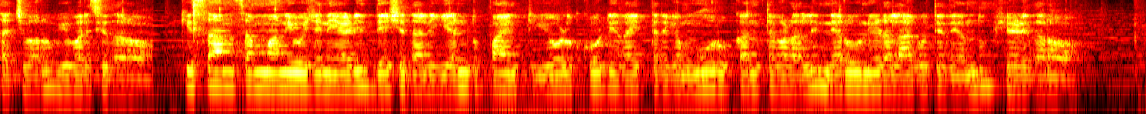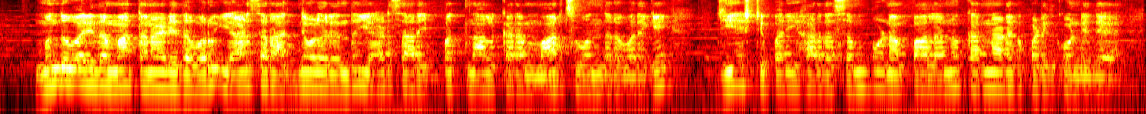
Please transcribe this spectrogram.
ಸಚಿವರು ವಿವರಿಸಿದರು. ಕಿಸಾನ್ ಸಮ್ಮಾನ್ ಯೋಜನೆಯಡಿ ದೇಶದಲ್ಲಿ ಎಂಟು ಪಾಯಿಂಟ್ ಏಳು ಕೋಟಿ ರೈತರಿಗೆ ಮೂರು ಕಂತುಗಳಲ್ಲಿ ನೆರವು ನೀಡಲಾಗುತ್ತಿದೆ ಎಂದು ಹೇಳಿದರು. ಮುಂದುವರಿದ ಮಾತನಾಡಿದವರು, ಎರಡು ಸಾವಿರದ ಹದಿನೇಳರಿಂದ ಎರಡು ಸಾವಿರದ ಇಪ್ಪತ್ನಾಲ್ಕರ ಮಾರ್ಚ್ ಒಂದರವರೆಗೆ ಜಿಎಸ್ಟಿ ಪರಿಹಾರದ ಸಂಪೂರ್ಣ ಪಾಲನ್ನು ಕರ್ನಾಟಕ ಪಡೆದುಕೊಂಡಿದೆ.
